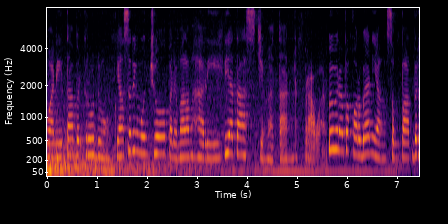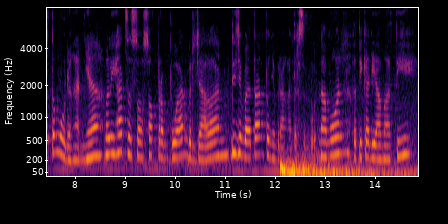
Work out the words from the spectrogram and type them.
wanita berkerudung yang sering muncul pada malam hari di atas jembatan perawan. Beberapa korban yang sempat bertemu dengannya melihat sesosok perempuan berjalan di jembatan penyeberangan tersebut. Namun, ketika diamati,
